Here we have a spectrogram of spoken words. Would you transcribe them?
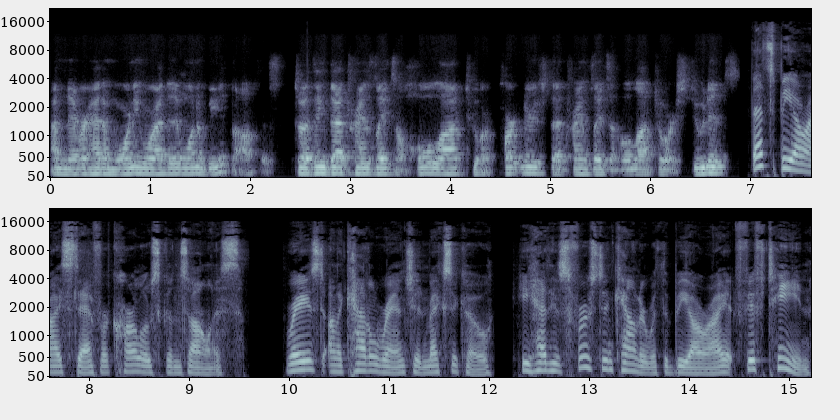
i've never had a morning where i didn't want to be at the office. So i think that translates a whole lot to our partners. That translates a whole lot to our students. That's bri staffer carlos gonzalez. Raised on a cattle ranch in mexico he had his first encounter with the bri at 15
